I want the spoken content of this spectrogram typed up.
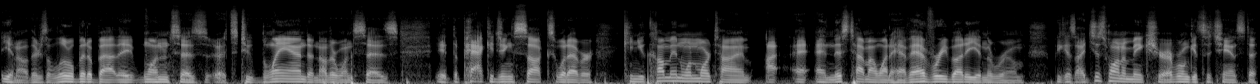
you know there's a little bit about it one says it's too bland another one says it the packaging sucks whatever. Can you come in one more time? I, and this time i want to have everybody in the room because i just want to make sure everyone gets a chance to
